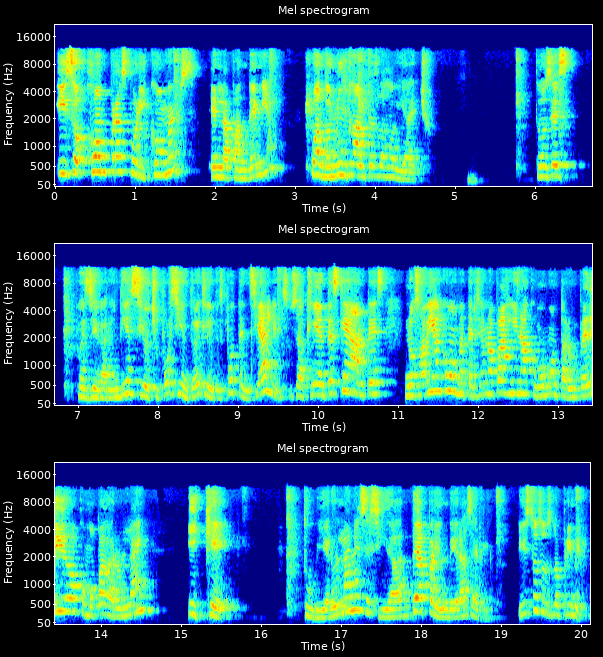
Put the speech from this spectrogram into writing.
hizo compras por e-commerce en la pandemia cuando nunca antes las había hecho. Entonces, pues llegaron 18% de clientes potenciales, o sea, clientes que antes no sabían cómo meterse a una página, cómo montar un pedido, cómo pagar online y que tuvieron la necesidad de aprender a hacerlo. ¿Listo? Eso es lo primero.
